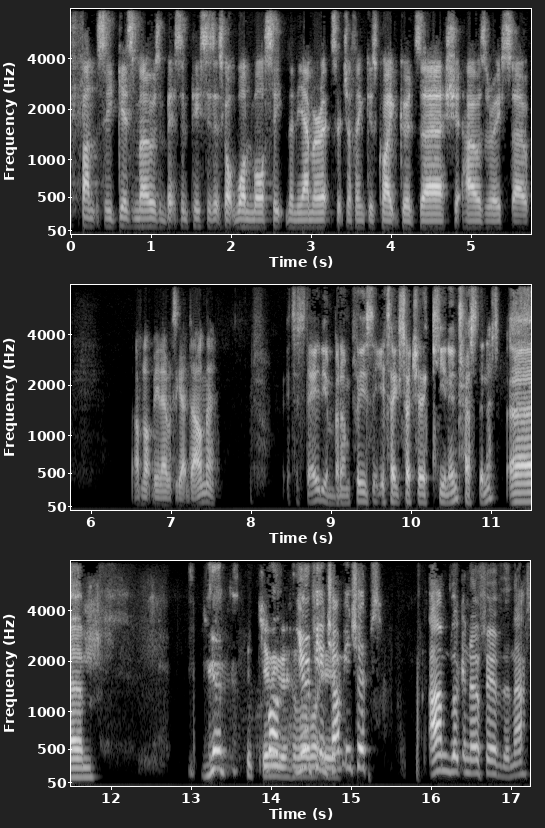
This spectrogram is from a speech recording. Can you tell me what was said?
fancy gizmos and bits and pieces. It's got one more seat than the Emirates, which I think is quite good uh, shithousery. So I've not been able to get down there. It's a stadium, but I'm pleased that you take such a keen interest in it. Um, Europe, well, European Championships. I'm looking no further than that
